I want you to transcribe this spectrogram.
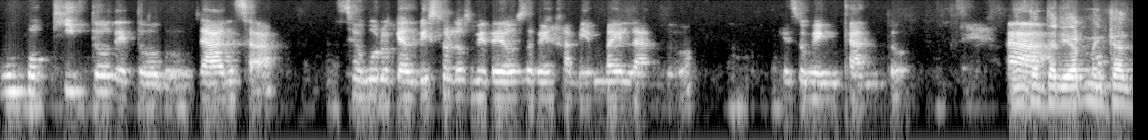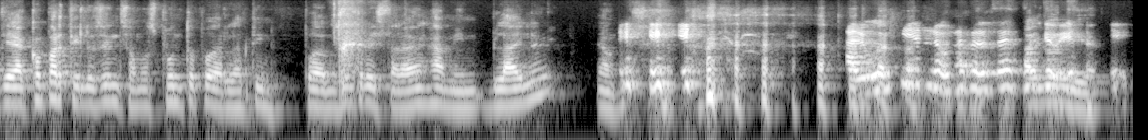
un poquito de todo, danza. Seguro que has visto los videos de Benjamín bailando, que es un encanto. Me encantaría, me encantaría compartirlos en Somos Punto Poder Latino. Podemos entrevistar a Benjamín Bleiler Algún día lo vas a hacer porque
